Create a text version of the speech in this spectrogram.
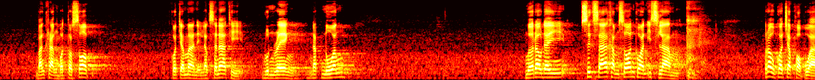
ๆ บางครั้งบททดสอบ ก็จะมาในลักษณะที่รุนแรงนักน่วง เมื่อเราได้ศึกษาคำสอนของอิสลาม เราก็จะพบว่า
